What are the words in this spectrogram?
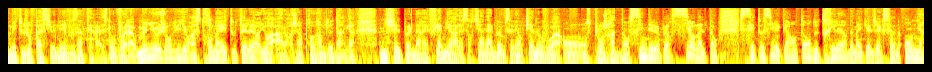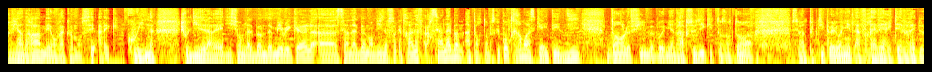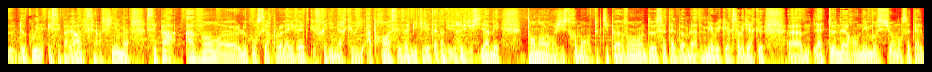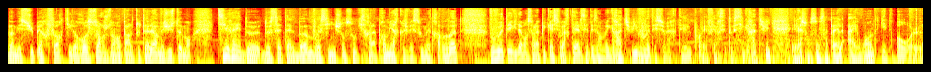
mais toujours passionné, vous intéresse. Donc voilà. Au menu aujourd'hui, il y aura Stromae tout à l'heure. Il y aura, alors j'ai un programme de dingue. Hein. Michel Polnareff, Lamira a sorti un album, vous savez, en piano-voix. On, on se plongera dedans. Cindy Lauper, si on a le temps. C'est aussi les 40 ans de thriller de Michael Jackson. On y reviendra, mais on va commencer avec Queen. Je vous le disais, la réédition de l'album de Miracle, euh, c'est un album en 1989. Alors c'est un album important parce que contrairement à ce qui a été dit dans le film Bohemian Rhapsody, qui de temps en temps euh, c'est un tout petit peu éloigné de la vraie vérité vraie de, de Queen, et c'est pas grave, c'est un film. C'est pas avant euh, le concert pour le Live Aid que Freddie Mercury apprend à ses amis qu'il est atteint du virus du SIDA, mais pendant l'enregistrement, un tout petit peu avant de cet album-là, The Miracle. Ça veut dire que la teneur en émotion dans cet album est super forte. Il ressort, je vous en reparle tout à l'heure, mais justement, tiré de, de cet album, voici une chanson qui sera la première que je vais soumettre à vos votes. Vous votez évidemment sur l'application RTL, c'est désormais gratuit. Vous votez sur RTL.fr, c'est aussi gratuit. Et la chanson s'appelle I Want It All.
